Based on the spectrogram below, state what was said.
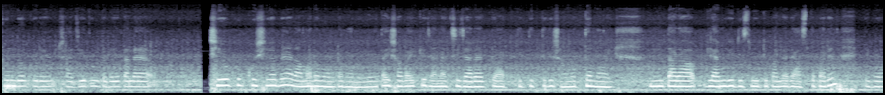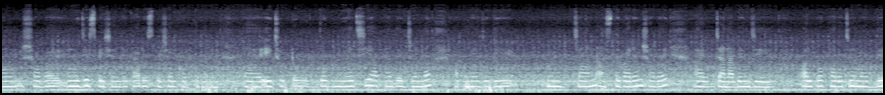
সুন্দর করে সাজিয়ে তুলতে পারি, তাহলে সেও খুব খুশি হবে আর আমারও মনটা ভালো হবে। তাই সবাইকে জানাচ্ছি যারা একটু আর্থিক দিক থেকে সামর্থ্য নয় তারা গ্ল্যামলি বিউটি পার্লারে আসতে পারেন এবং সবাই নিজের স্পেশাল ডেকে আরও স্পেশাল করতে পারেন। এই ছোট্ট উদ্যোগ নিয়েছি আপনাদের জন্য। আপনারা যদি চান আসতে পারেন সবাই আর জানাবেন যে অল্প খরচের মধ্যে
